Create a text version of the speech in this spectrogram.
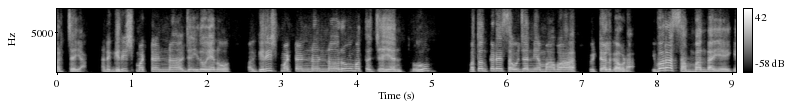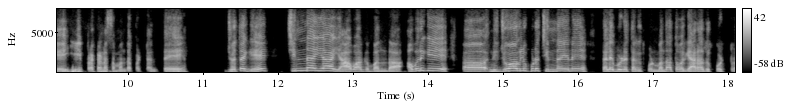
ಪರಿಚಯ? ಅಂದ್ರೆ ಗಿರೀಶ್ ಮಠಣ್ಣ ಇದು ಏನು? ಗಿರೀಶ್ ಮಠಣ್ಣನವರು ಮತ್ತು ಜಯಂತು. ಮತ್ತೊಂದ್ ಕಡೆ ಸೌಜನ್ಯ ಮಾವ ವಿಠಲ್ ಗೌಡ. ಇವರ ಸಂಬಂಧ ಹೇಗೆ ಈ ಪ್ರಕರಣ ಸಂಬಂಧಪಟ್ಟಂತೆ? ಜೊತೆಗೆ ಚಿನ್ನಯ್ಯ ಯಾವಾಗ ಬಂದ? ಅವರಿಗೆ ಆ ನಿಜವಾಗ್ಲೂ ಕೂಡ ಚಿನ್ನಯ್ಯನೇ ತಲೆಬುಡೆ ತೆಗೆದುಕೊಂಡು ಬಂದ ಅಥವಾ ಅವ್ರಿಗೆ ಯಾರಾದ್ರೂ ಕೊಟ್ರ?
